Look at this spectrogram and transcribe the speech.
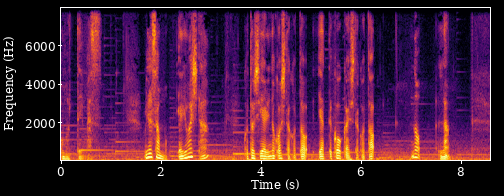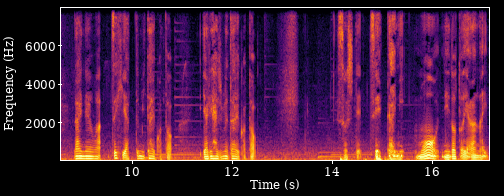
思っています。皆さんもやりました？今年やり残したことやって後悔したことの欄。来年はぜひやってみたいことやり始めたいこと。そして絶対にもう二度とやらない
